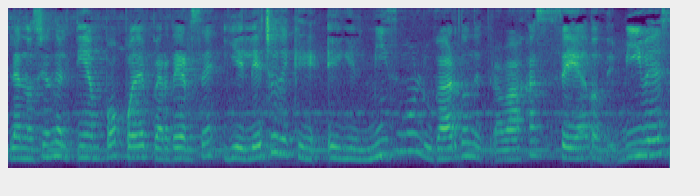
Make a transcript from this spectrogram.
La noción del tiempo puede perderse y el hecho de que en el mismo lugar donde trabajas sea donde vives,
